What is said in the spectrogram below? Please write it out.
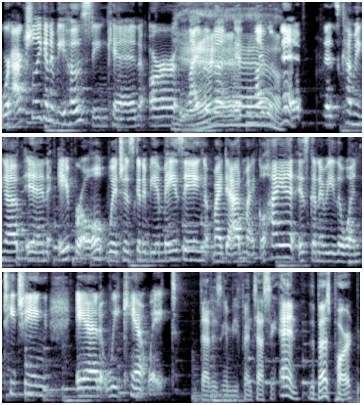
we're actually actually going to be hosting Ken our yeah. live event, live event that's coming up in April, which is going to be amazing. My dad, Michael Hyatt, is going to be the one teaching, and we can't wait. That is going to be fantastic. And the best part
